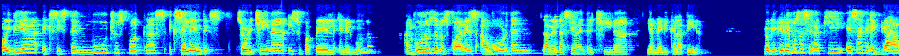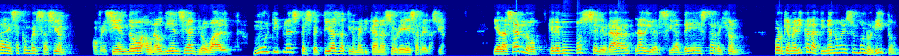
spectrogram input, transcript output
Hoy día existen muchos podcasts excelentes sobre China y su papel en el mundo, algunos de los cuales abordan la relación entre China y América Latina. Lo que queremos hacer aquí es agregar a esa conversación ofreciendo a una audiencia global múltiples perspectivas latinoamericanas sobre esa relación. Y al hacerlo, queremos celebrar la diversidad de esta región, porque América Latina no es un monolito.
